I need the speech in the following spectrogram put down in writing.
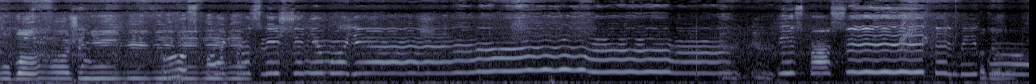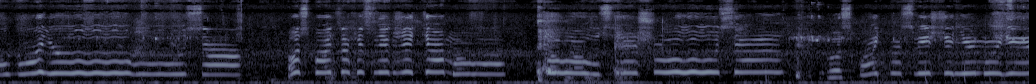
уважні. Господь просвіщення Господь просвіщення моє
